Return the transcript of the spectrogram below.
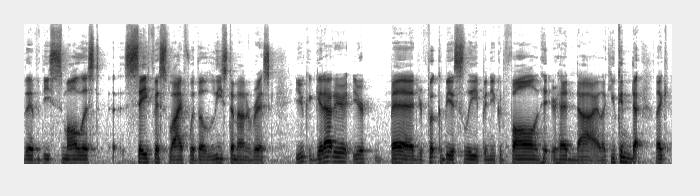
live the smallest, safest life with the least amount of risk, you could get out of your, your bed, your foot could be asleep, and you could fall and hit your head and die. Like you can, like,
